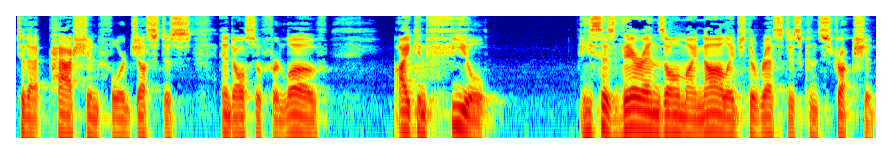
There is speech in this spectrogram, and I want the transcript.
to that passion for justice and also for love. I can feel. He says, There ends all my knowledge, the rest is construction.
